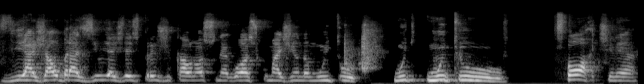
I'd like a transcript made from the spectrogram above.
viajar o Brasil e às vezes prejudicar o nosso negócio com uma agenda muito, muito, muito forte, né?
